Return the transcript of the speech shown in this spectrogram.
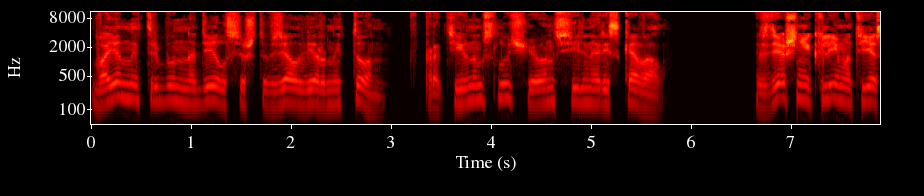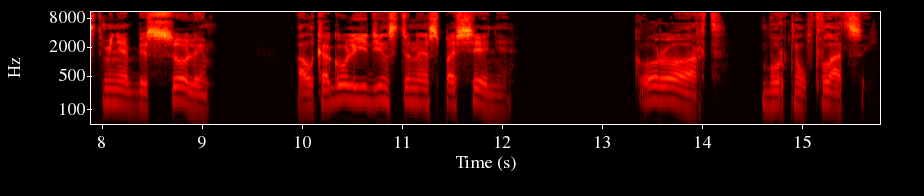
Военный трибун надеялся, что взял верный тон. В противном случае он сильно рисковал. Здешний климат ест меня без соли. Алкоголь — единственное спасение. «Курорт», — буркнул Флаций.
